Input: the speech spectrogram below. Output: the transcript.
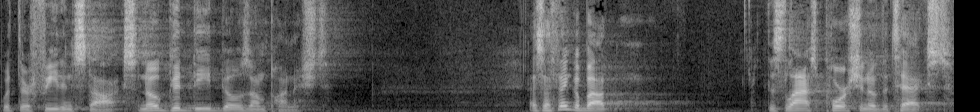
with their feet in stocks. No good deed goes unpunished. As I think about this last portion of the text,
